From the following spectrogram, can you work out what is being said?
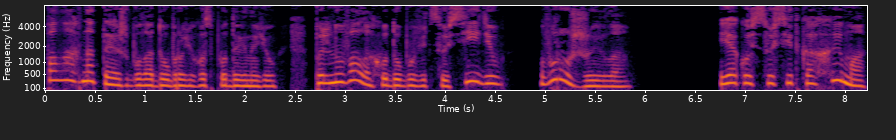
Палагна теж була доброю господинею, пильнувала худобу від сусідів, ворожила. Якось сусідка Хима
